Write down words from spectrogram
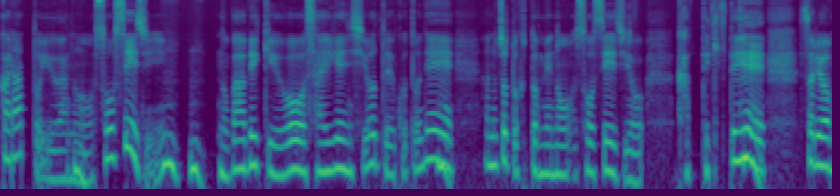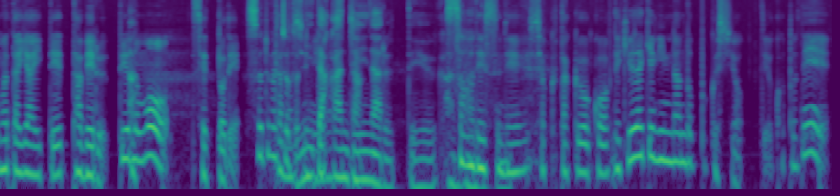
カラというあの、うん。ソーセーうジのバーベキューを再現しようということで、うん。あのちょっと太めのソーセージを買ってきでてそれをまた焼いて食べるっていうのもセットでそれはちょっと似た感じになるっていう感じそうんです。ね。食卓をこうできるだけフィンランドっぽくしようっていうことで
